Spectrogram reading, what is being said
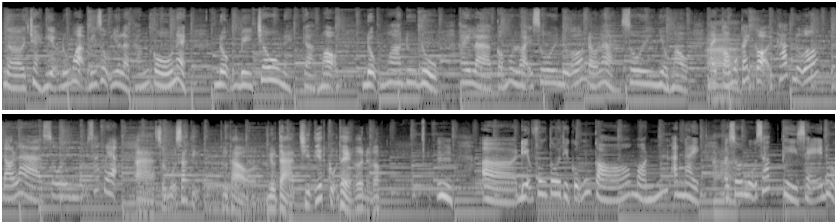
uh, trải nghiệm đúng không ạ? Ví dụ như là thắng cố này nộm bì trâu này gà mọ nộm hoa đu đủ hay là có một loại xôi nữa đó là xôi nhiều màu. Hay à. có một cách gọi khác nữa đó là xôi ngũ sắc đấy ạ. À xôi ngũ sắc thì thu thảo miêu tả chi tiết cụ thể hơn được không Ừ, ở địa phương tôi thì cũng có món ăn này à. và xôi ngũ sắc thì sẽ được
